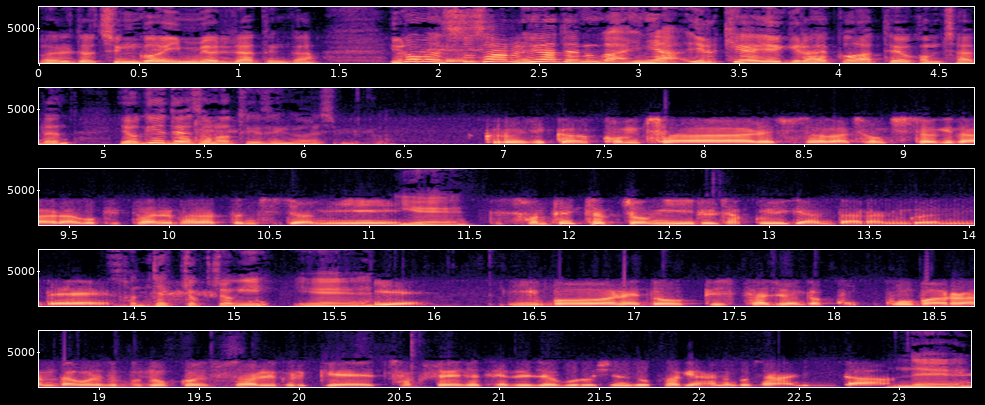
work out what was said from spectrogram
예를 들어 증거 네. 인멸이라든가 이러면 네. 수사를 해야 되는 거 아니냐 이렇게 얘기를 할 것 같아요. 검찰은 여기에 대해서는 어떻게 생각하십니까? 그러니까 검찰의 수사가 정치적이다라고 비판을 받았던 지점이 예. 선택적 정의를 자꾸 얘기한다라는 거였는데 선택적 정의 예. 예. 이번에도 비슷하죠. 그러니까 고, 발을 한다고 해서 무조건 수사를 그렇게 착수해서 대대적으로 신속하게 하는 것은 아닙니다. 네.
